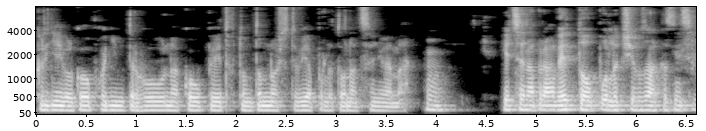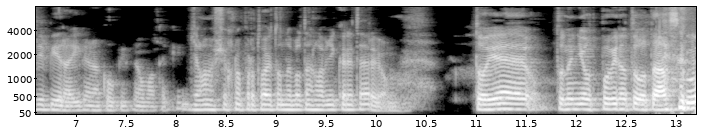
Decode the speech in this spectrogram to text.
klidně velkou obchodním trhu nakoupit v tomto množství a podle toho naceňujeme. Hmm. Je cena právě to, podle čeho zákazníci vybírají, kde nakoupí pneumatiky? Dělám všechno pro to, aby to nebyl ten hlavní kritérium. To je, to není odpověď na tu otázku,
